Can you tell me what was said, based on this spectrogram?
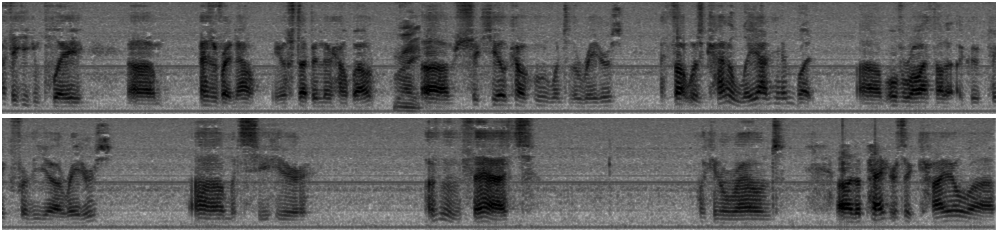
I think he can play um, as of right now. You know, step in there, help out. Right. Um, Shilique Calhoun went to the Raiders. I thought was kind of late on him, but um, overall, I thought it a good pick for the uh, Raiders. Um, let's see here. Other than that, looking around, uh, the Packers are Kyle uh,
